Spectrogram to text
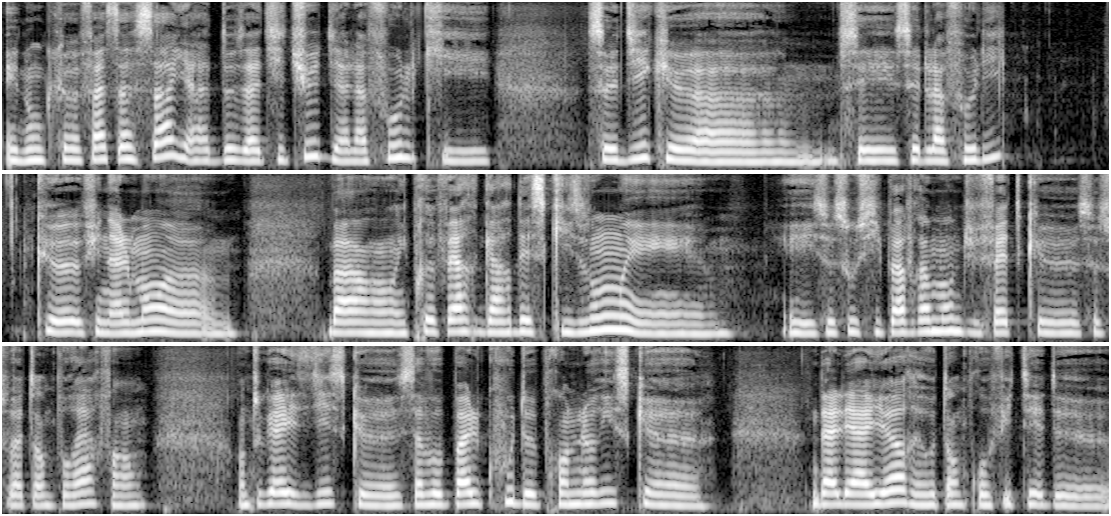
Et donc face à ça, il y a deux attitudes. Il y a la foule qui se dit que euh, c'est de la folie, que finalement, euh, bah, ils préfèrent garder ce qu'ils ont et, et ils se soucient pas vraiment du fait que ce soit temporaire. Enfin, en tout cas, ils se disent que ça vaut pas le coup de prendre le risque euh, d'aller ailleurs et autant profiter de,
